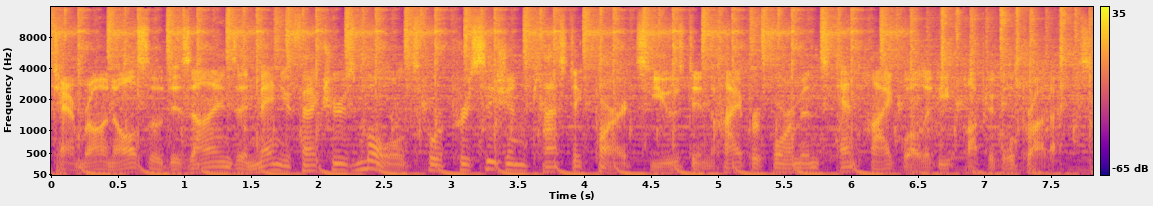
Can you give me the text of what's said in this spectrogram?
Tamron also designs and manufactures molds for precision plastic parts used in high performance and high quality optical products.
